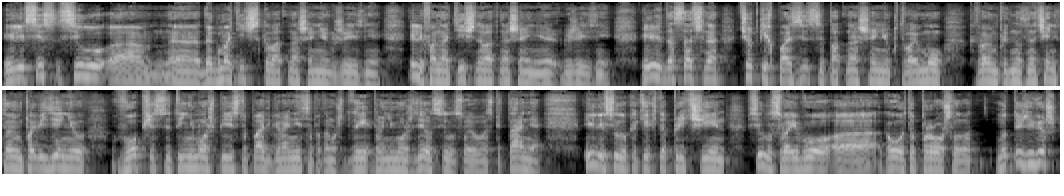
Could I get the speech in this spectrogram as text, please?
или в силу э, э, догматического отношения к жизни, или фанатичного отношения к жизни, или достаточно четких позиций по отношению к твоему, к твоему предназначению, к твоему поведению в обществе, ты не можешь переступать границы, потому что ты этого не можешь делать в силу своего воспитания, или в силу каких-то причин, в силу своего какого-то прошлого, но ты живешь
